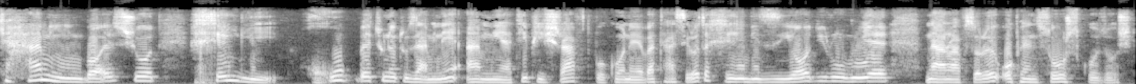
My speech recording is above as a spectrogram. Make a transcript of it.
که همین باعث شد خیلی خوب بتونه تو زمینه امنیتی پیشرفت بکنه و تاثیرات خیلی زیادی رو روی نرم افزارهای open source گذاشت.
